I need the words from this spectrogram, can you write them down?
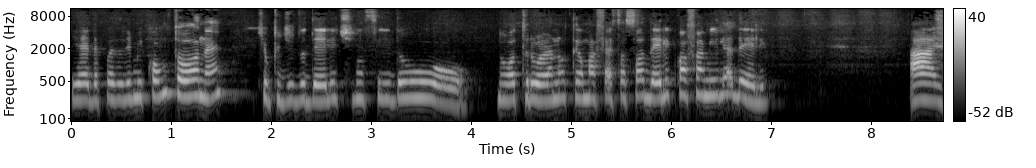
E aí depois ele me contou, né, que o pedido dele tinha sido no outro ano ter uma festa só dele com a família dele. Ai,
